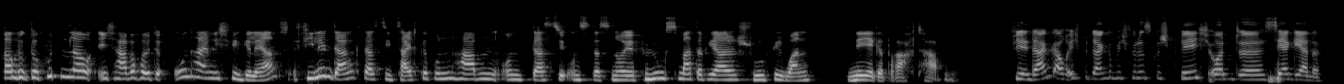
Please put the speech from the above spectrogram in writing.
Frau Dr. Huttenlau, ich habe heute unheimlich viel gelernt. Vielen Dank, dass Sie Zeit gefunden haben und dass Sie uns das neue Füllungsmaterial Schulfil One näher gebracht haben. Vielen Dank. Auch ich bedanke mich für das Gespräch und äh, sehr gerne.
